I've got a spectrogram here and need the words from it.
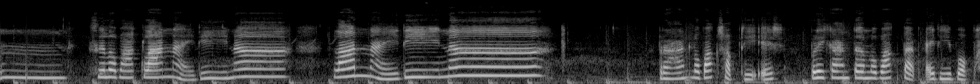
อืม ซื้อโลบักร้านไหนดีนะ ร้านไหนดีนะ ร้านโลบักช็อปทีเบริการเติมโลบักแบบ ID บวกพ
